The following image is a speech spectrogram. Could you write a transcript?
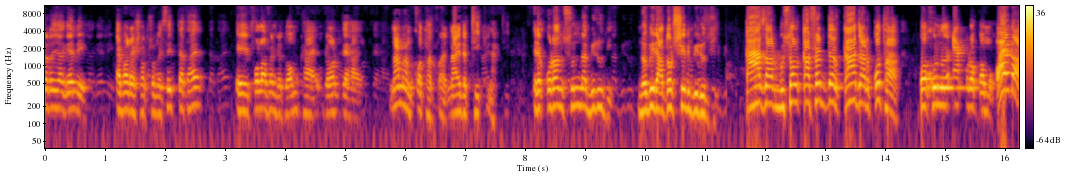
বেড়াইয়া গেলে এবারে সবসময় সেটটা থাকে। এই ফলাফেন্ডে দম খায়, ডর নানান কথা কয়, না, এটা ঠিক না। এটা কোরআন সুন্না বিরোধী, নবীর আদর্শের বিরোধী। কাজ আর মুসল কাফেরদের কাজ আর কথা কখনো একরকম হয় না।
